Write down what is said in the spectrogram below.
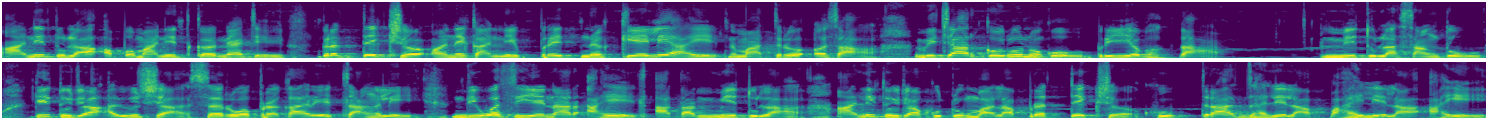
आणि तुला अपमानित करण्याचे प्रत्यक्ष अनेकांनी प्रयत्न केले आहेत. मात्र असा विचार करू नको प्रिय भक्ता. मी तुला सांगतो की तुझ्या आयुष्यात सर्व प्रकारे चांगले दिवस येणार आहेत. आता मी तुला आणि तुझ्या कुटुंबाला प्रत्यक्ष खूप त्रास झालेला पाहिलेला आहे.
